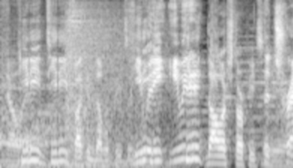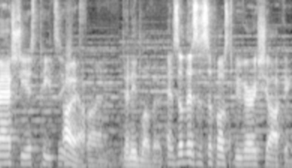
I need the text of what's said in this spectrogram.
you know He'd it. eat, he'd eat fucking double pizza. He would eat- he would he'd eat dollar store pizza. the here. trashiest pizza you Oh can yeah, find. and he'd love it. And so this is supposed to be very shocking,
